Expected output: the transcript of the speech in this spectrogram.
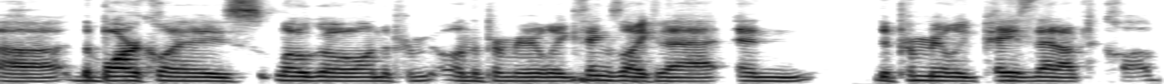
uh, the Barclays logo on the on the Premier League, things like that, and the Premier League pays that out to club.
